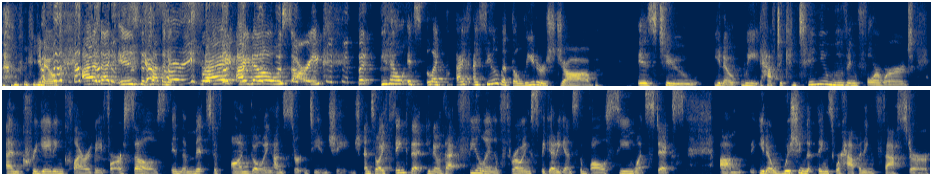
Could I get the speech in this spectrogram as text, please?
you know, I, that is the yeah, path. Sorry. right? I know. Sorry, but you know, it's like I, I feel that the leader's job is to you know we have to continue moving forward and creating clarity for ourselves in the midst of ongoing uncertainty and change and so i think that you know that feeling of throwing spaghetti against the wall seeing what sticks um, you know wishing that things were happening faster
